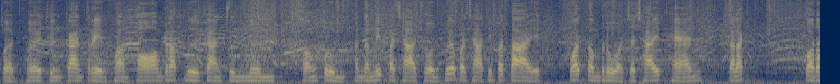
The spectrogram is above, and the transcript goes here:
เปิดเผยถึงการเตรียมความพร้อมรับมือการชุมนุมของกลุ่มพันธมิตรประชาชนเพื่อประชาธิปไตย ว่าตำรวจจะใช้แผนกรกกร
